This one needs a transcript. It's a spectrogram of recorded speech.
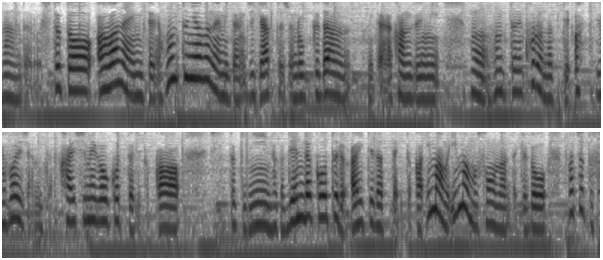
なんだろう人と会わないみたいな本当に会わないみたいな時期あったじゃん。ロックダウンみたいな完全に。もう本当にコロナってあやばいじゃんみたいな。買い占めが起こったりとかした時になんか連絡を取る相手だったりとか。今は今もそうなんだけど、まあ、ちょっと誘い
